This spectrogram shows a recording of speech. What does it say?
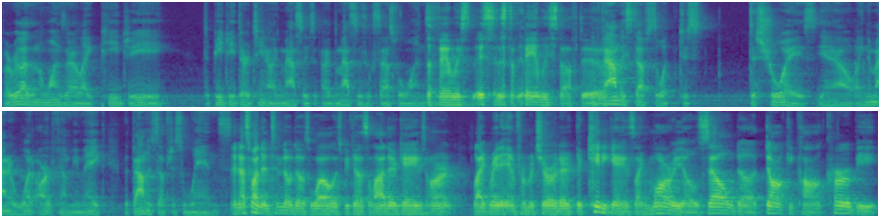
but realizing the ones that are like PG to PG thirteen are like massively are the massively successful ones. the family. It's it's the family stuff, dude. The family stuff's what just destroys. You know, like no matter what art film you make, the family stuff just wins. And that's why Nintendo does well is because a lot of their games aren't like rated M for mature. They're the kiddie games like Mario, Zelda, Donkey Kong, Kirby.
